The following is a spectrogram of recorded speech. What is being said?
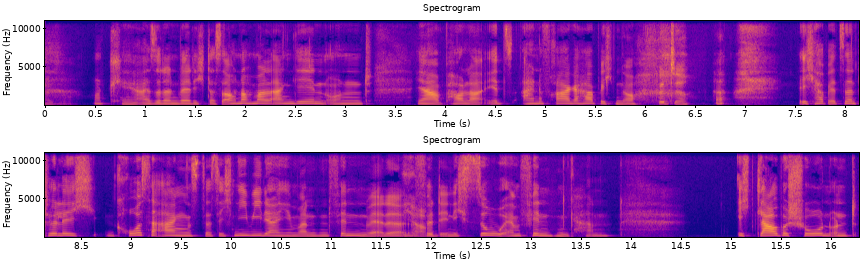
Also. Okay, also dann werde ich das auch nochmal angehen. Und ja, Paula, jetzt eine Frage habe ich noch. Bitte. Ich habe jetzt natürlich große Angst, dass ich nie wieder jemanden finden werde, ja. für den ich so empfinden kann. Ich glaube schon und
